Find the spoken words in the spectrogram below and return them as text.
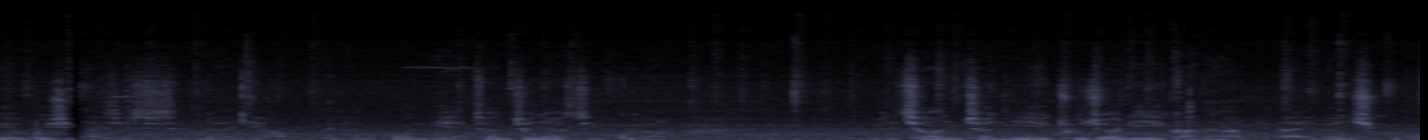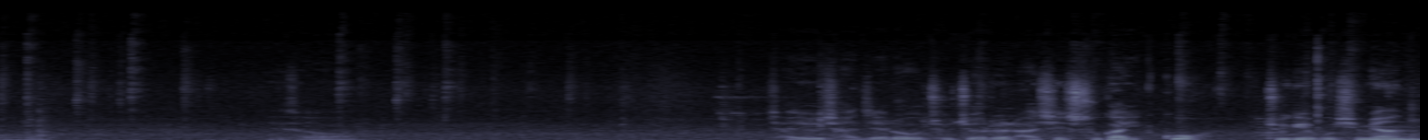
예, 보시면 하실 수 있습니다. 예, 예, 천천히 할 수 있고요. 예, 천천히 조절이 가능합니다. 이런 식으로 그래서 자유자재로 조절을 하실 수가 있고 이쪽에 보시면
